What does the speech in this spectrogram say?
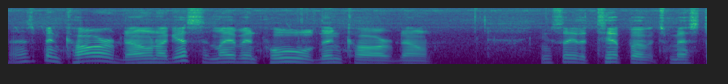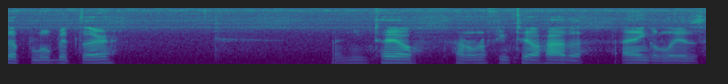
It's been carved on. I guess it may have been pulled, then carved on. You can see the tip of it's messed up a little bit there. And you can tell, I don't know if you can tell how the angle is.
